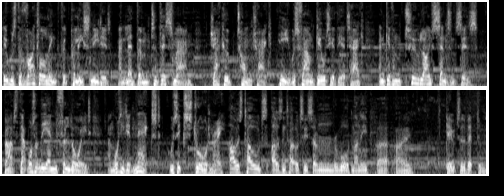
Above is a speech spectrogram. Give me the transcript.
It was the vital link that police needed and led them to this man, Jakub Tomczak. He was found guilty of the attack and given two life sentences. But that wasn't the end for Lloyd, and what he did next was extraordinary. I was told I was entitled to some reward money, but I gave it to the victim.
